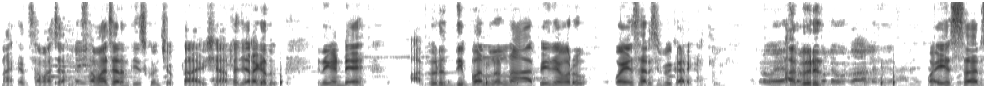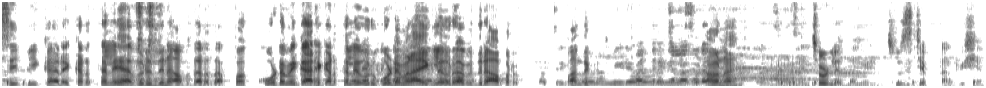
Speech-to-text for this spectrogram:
నాకైతే సమాచారం లేదు. సమాచారం తీసుకొని చెప్తాను ఆ విషయం. అట్లా జరగదు. ఎందుకంటే అభివృద్ధి పనులను ఆపేది ఎవరు? వైఎస్ఆర్సీపీ కార్యకర్తలు. అభివృద్ధి ఎవరు రాలేదు కదా. వైఎస్ఆర్సీపీ కార్యకర్తలే అభివృద్ధిని ఆపుతారు తప్ప కూటమి కార్యకర్తలు ఎవరు? కూటమి నాయకులు ఎవరు? అభివృద్ధిని ఆపరు. అందుకు. అవునా? నేను చూడలేదు దాన్ని. చూసి చెప్తాను విషయం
